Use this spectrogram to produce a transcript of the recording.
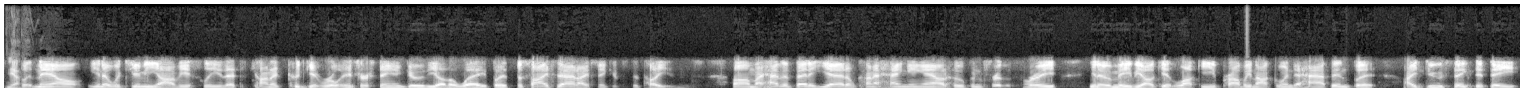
Yeah. but now you know with Jimmy, obviously that kind of could get real interesting and go the other way. But besides that, I think it's the Titans. Um, I haven't bet it yet. I'm kind of hanging out, hoping for the three. You know, maybe I'll get lucky. Probably not going to happen, but I do think that they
